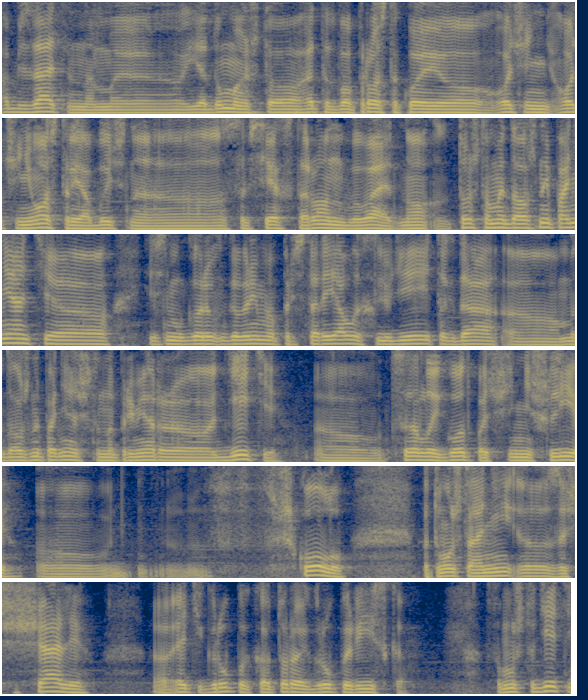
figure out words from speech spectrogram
обязательным. Э, я думаю, что этот вопрос такой очень, очень острый обычно со всех сторон бывает. Но то, что мы должны понять, если мы говорим о престарелых людей, тогда мы должны понять, что, например, дети, Э, целый год почти не шли э, в школу, потому что они э, защищали эти группы, которые группы риска. Потому что дети,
